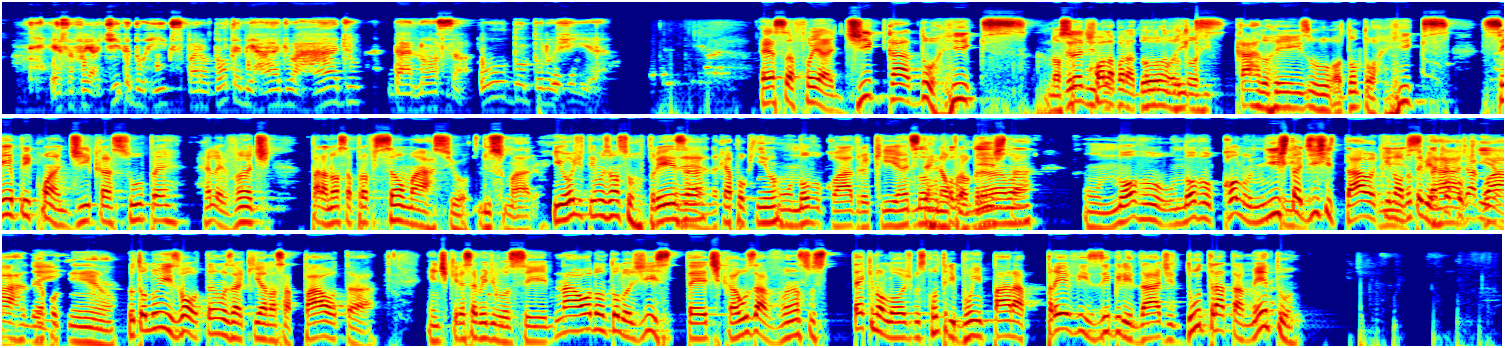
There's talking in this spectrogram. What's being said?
Essa foi a dica do Higgs para o Odonto Rádio, a rádio da nossa odontologia. Essa foi a dica do Higgs, nosso Grande colaborador, Dr. Ricardo Reis, o Odonto Higgs, sempre com a dica super relevante para a nossa profissão, Márcio. Isso, Mário. E hoje temos uma surpresa. É, daqui a pouquinho. Um novo quadro aqui antes de terminar colunista. o programa um novo, um novo colunista Isso. digital aqui Isso. no Odonto Rádio. Aguardem. Daqui a pouquinho. Doutor Luiz, voltamos aqui à nossa pauta. A gente queria saber de você. Na odontologia estética, os avanços tecnológicos contribuem para a previsibilidade do tratamento?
